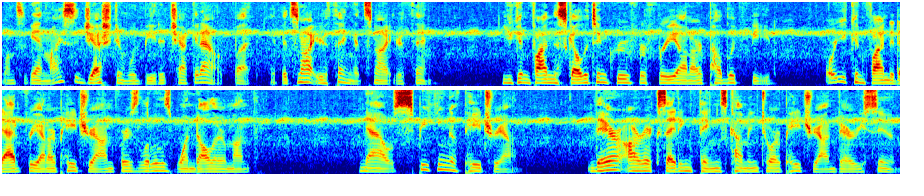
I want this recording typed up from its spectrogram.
once again, my suggestion would be to check it out, but if it's not your thing, it's not your thing. You can find the Skeleton Crew for free on our public feed, or you can find it ad free on our Patreon for as little as $1 a month. Now, speaking of Patreon, there are exciting things coming to our Patreon very soon.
